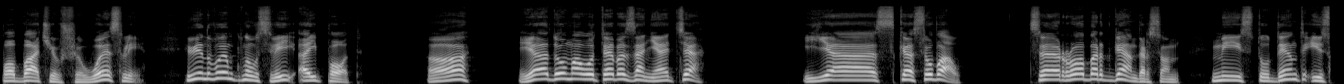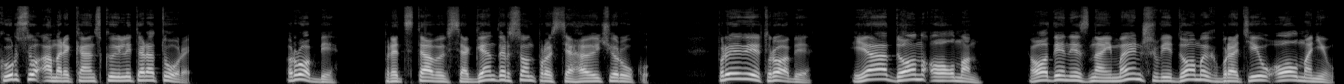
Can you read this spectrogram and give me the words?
Побачивши Уеслі, він вимкнув свій айпод. О, я думав, у тебе заняття. Я скасував. Це Роберт Гендерсон, мій студент із курсу американської літератури. Роббі, представився Гендерсон, простягаючи руку. Привіт, Робі. Я Дон Олман, один із найменш відомих братів Олманів.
